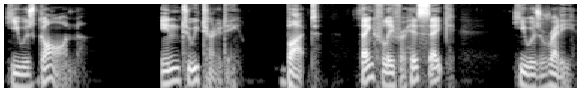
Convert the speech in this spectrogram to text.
he was gone into eternity. But, thankfully for his sake, he was ready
